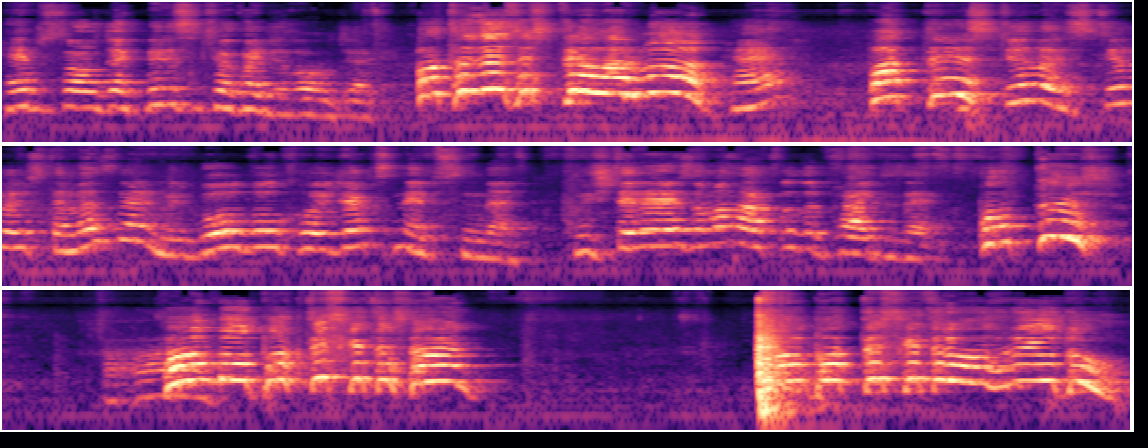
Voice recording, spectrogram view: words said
Hepsi olacak. Birisi çok acılı olacak. Patates istiyorlar mı? He? Patates. İstiyorlar, istiyorlar, istemezler mi? Bol bol koyacaksın hepsinden. Müşteri her zaman haklıdır Pakize. Patates. Aa, Tamam bana patates getir sen. Bana patates getir ağzına yudum.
